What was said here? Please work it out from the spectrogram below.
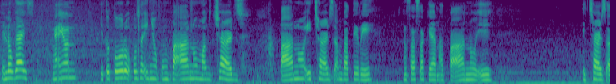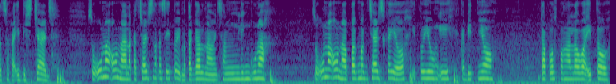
Hello guys, ngayon ituturo ko sa inyo kung paano mag-charge, paano i-charge ang battery ng sasakyan at paano i- i-charge at saka i-discharge. So una-una, naka-charge na kasi ito eh, matagal na, isang linggo na. So una-una, pag mag-charge kayo, ito yung ikabit nyo. Tapos pangalawa ito.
